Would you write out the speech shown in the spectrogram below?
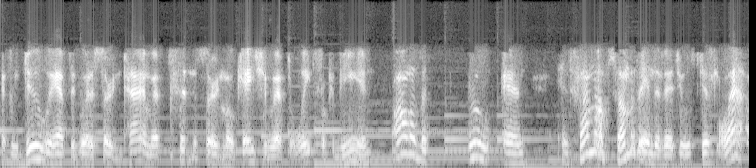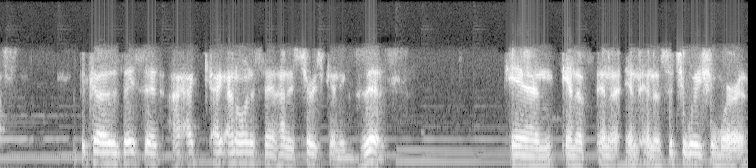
If we do, we have to go at a certain time. We have to sit in a certain location. We have to wait for communion. All of it through, and and some of some of the individuals just left because they said, I I, I don't understand how this church can exist in in a in a in, in a situation where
